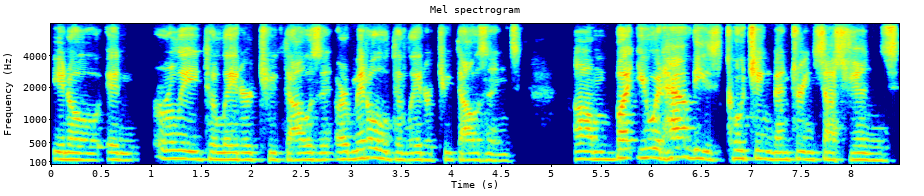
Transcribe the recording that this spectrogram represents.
you know, in early to later 2000 or middle to later 2000s. Um, but you would have these coaching mentoring sessions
